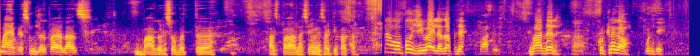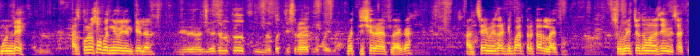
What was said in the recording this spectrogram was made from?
माहिबे सुंदर पळाला. आज बागड सोबत आज पळाला सेमीसाठी पात्र. नाव फौजी व्हायलाच आपल्या. बादल. कुठलं गाव? मुंडे. मुंडे. आज कोणासोबत नियोजन केलेलं? नियोजन होतं बत्तीस रायातलं पहिलं. बत्तीस शिराळ्यातला आहे का? आज सेमीसाठी पात्र ठरलाय तो. शुभेच्छा तुम्हाला सेमीसाठी.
